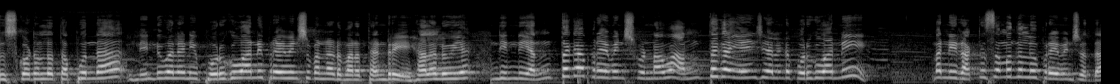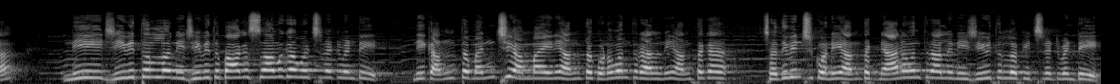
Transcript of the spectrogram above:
చూసుకోవడంలో తప్పుందా? నిన్ను వల్ల నీ పొరుగువాన్ని ప్రేమించమన్నాడు మన తండ్రి. హలలుయ నిన్ను ఎంతగా ప్రేమించుకున్నావో అంతగా ఏం చేయాలంటే పొరుగువాన్ని? మరి నీ రక్త సంబంధంలో ప్రేమించొద్దా? నీ జీవితంలో నీ జీవిత భాగస్వామిగా వచ్చినటువంటి నీకు అంత మంచి అమ్మాయిని అంత గుణవంతురాలని అంతగా చదివించుకొని అంత జ్ఞానవంతురాలని నీ జీవితంలోకి ఇచ్చినటువంటి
